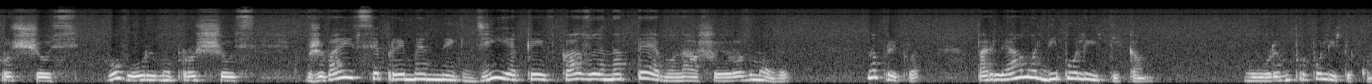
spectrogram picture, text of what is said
про щось, говоримо про щось, вживається прийменник «ді», який вказує на тему нашої розмови. Наприклад, parliamo di politica – говоримо про політику.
